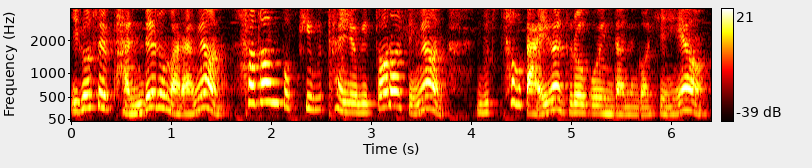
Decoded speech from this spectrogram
이것을 반대로 말하면 하관부 피부 탄력이 떨어지면 무척 나이가 들어 보인다는 것이에요.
